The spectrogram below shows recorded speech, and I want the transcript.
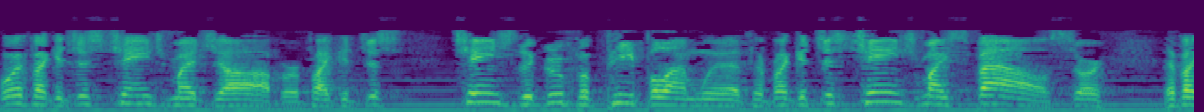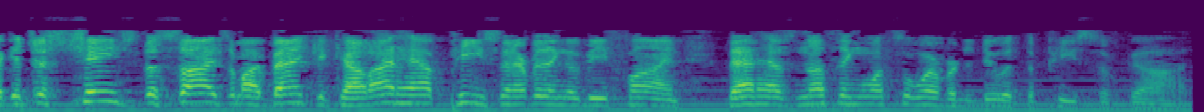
Boy, if I could just change my job, or if I could just change the group of people I'm with, or if I could just change my spouse, or if I could just change the size of my bank account, I'd have peace and everything would be fine. That has nothing whatsoever to do with the peace of God.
